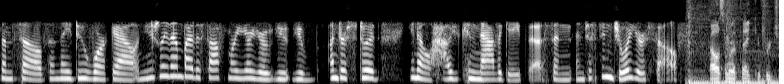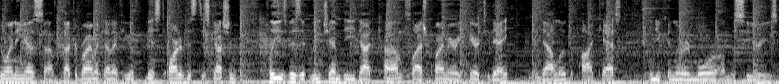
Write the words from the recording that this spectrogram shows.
themselves, and they do work out. And usually, then by the sophomore year, you're, you you've understood, you know, how you can navigate this and and just enjoy yourself. I also want to thank you for joining us, uh, Dr. Brian McDonough. If you have missed part of this discussion, please visit reachmd.com/slash primary care today. You can download the podcast and you can learn more on the series.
